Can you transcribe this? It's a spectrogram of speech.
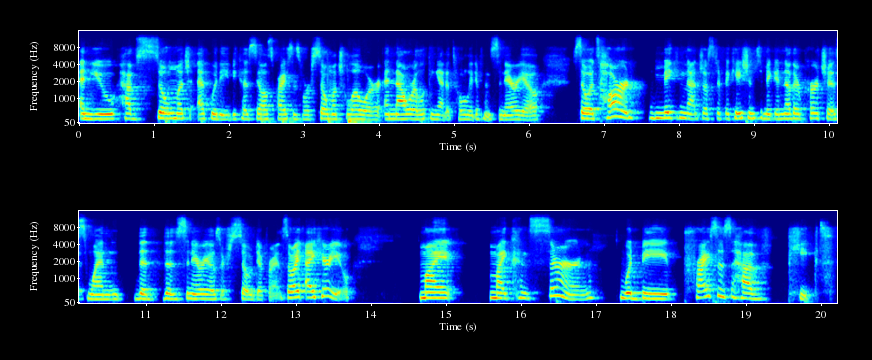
and you have so much equity because sales prices were so much lower and now we're looking at a totally different scenario so it's hard making that justification to make another purchase when the the scenarios are so different so i, I hear you my my concern would be prices have peaked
